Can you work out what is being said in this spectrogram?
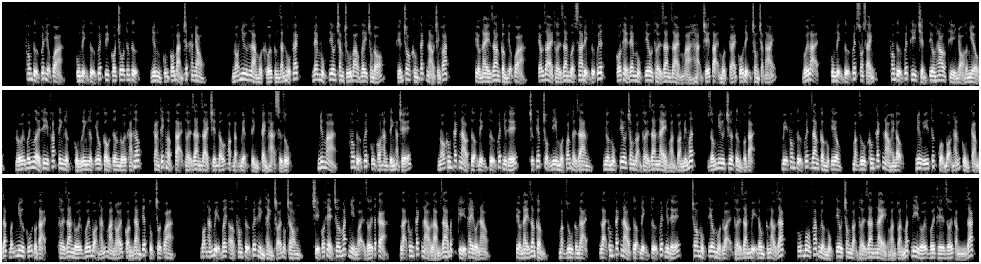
Phong tự quyết hiệu quả, cùng định tự quyết tuy có chỗ tương tự, nhưng cũng có bản chất khác nhau nó như là một khối cứng rắn hổ phách, đem mục tiêu chăm chú bao vây trong đó, khiến cho không cách nào tránh thoát. Tiểu này giam cầm hiệu quả, kéo dài thời gian vượt xa định tự quyết, có thể đem mục tiêu thời gian dài mà hạn chế tại một cái cố định trong trạng thái. Với lại, cùng định tự quyết so sánh, phong tự quyết thi triển tiêu hao thì nhỏ hơn nhiều, đối với người thi pháp tinh lực cùng linh lực yêu cầu tương đối khá thấp, càng thích hợp tại thời gian dài chiến đấu hoặc đặc biệt tình cảnh hạ sử dụng. Nhưng mà, phong tự quyết cũng có hắn tính hạn chế. Nó không cách nào tượng định tự quyết như thế, trực tiếp trộm đi một quãng thời gian nhường mục tiêu trong đoạn thời gian này hoàn toàn biến mất, giống như chưa từng tồn tại. Bị phong tự quyết giam cầm mục tiêu, mặc dù không cách nào hành động, nhưng ý thức của bọn hắn cùng cảm giác vẫn như cũ tồn tại, thời gian đối với bọn hắn mà nói còn đang tiếp tục trôi qua. Bọn hắn bị vây ở phong tự quyết hình thành trói buộc trong, chỉ có thể trơ mắt nhìn ngoại giới tất cả, lại không cách nào làm ra bất kỳ thay đổi nào. Điều này giam cầm, mặc dù cường đại, lại không cách nào tượng định tự quyết như thế, cho mục tiêu một loại thời gian bị đông cứng nào giác, cũng vô pháp nhường mục tiêu trong đoạn thời gian này hoàn toàn mất đi đối với thế giới cảm giác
